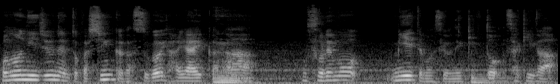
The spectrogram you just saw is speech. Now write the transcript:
この20年とか進化がすごい早いから、うん。もうそれも見えてますよねきっと、うん。先が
